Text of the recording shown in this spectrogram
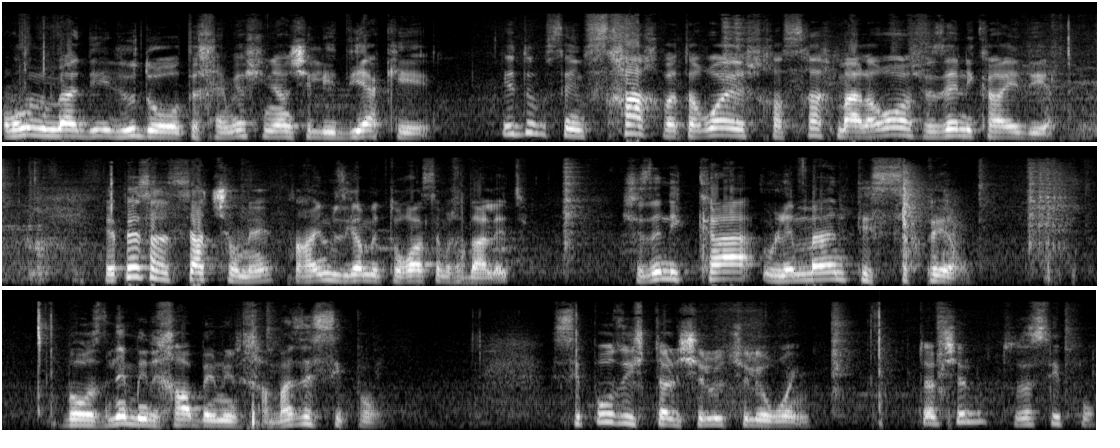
אומרים לנו מה ידעו דורותיכם, יש עניין של ידיעה כי ידעו, שמים סכך ואתה רואה, יש לך סכך מעל הראש וזה נקרא ידיעה. בפסח זה קצת שונה, ראינו את זה גם בתורה ס"ד, שזה נקרא ולמען תספר, באוזני מנחה ובן מנחה. מה זה סיפור? סיפור זה השתלשלות של אירועים. השתלשלות, זה סיפור.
